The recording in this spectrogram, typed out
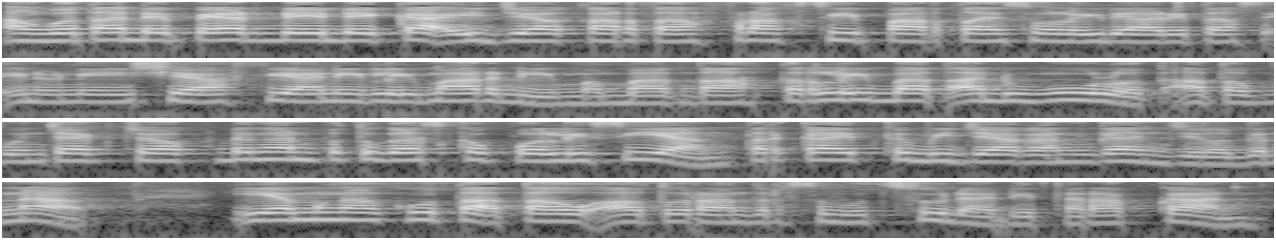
Anggota DPRD DKI Jakarta fraksi Partai Solidaritas Indonesia Viani Limardi membantah terlibat adu mulut ataupun cekcok dengan petugas kepolisian terkait kebijakan ganjil genap. Ia mengaku tak tahu aturan tersebut sudah diterapkan.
